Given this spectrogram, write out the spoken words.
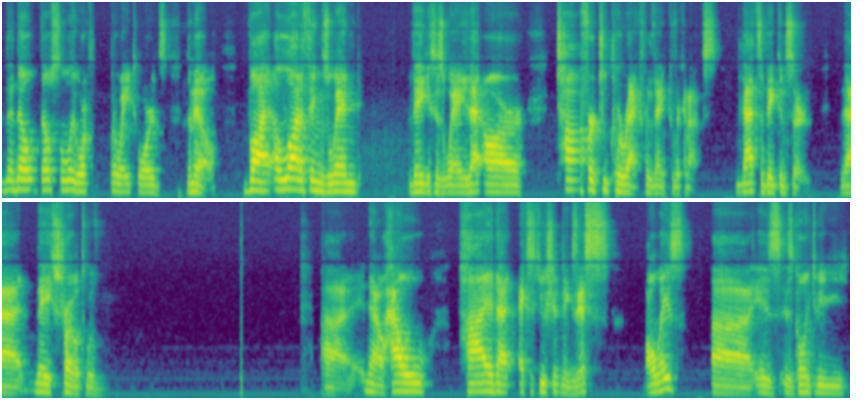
they- they'll they'll slowly work their way towards the middle, but a lot of things went Vegas's way that are tougher to correct for the Vancouver Canucks. That's a big concern that they struggle to move. Uh, now, how high that execution exists always uh, is is going to be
